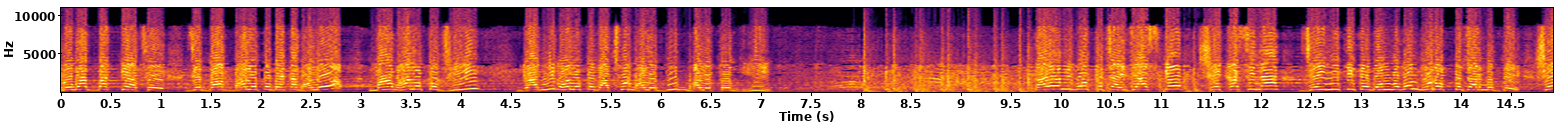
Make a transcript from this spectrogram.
প্রবাদ বাক্য আছে যে বাপ ভালো তো বেটা ভালো, মা ভালো তো ঝি গাভী ভালো তো বাছুর ভালো, দুধ ভালো তো ঘি। আমি বলতে চাই যে আজকে শেখ হাসিনা যেই নীতিতে বঙ্গবন্ধু রক্ত যার মধ্যে, সে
